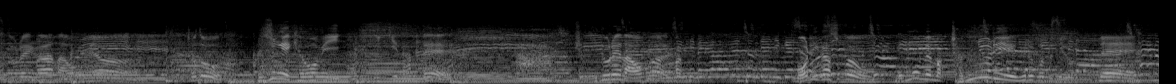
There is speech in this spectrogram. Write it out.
이 노래가 나오면 저도 우승의 경험이 있- 있긴 한데 아, 이 노래 나오면 막 머리가 쓰고 온몸에 막 전율이 흐르거든요. 네.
